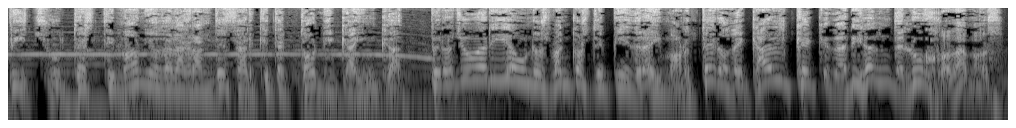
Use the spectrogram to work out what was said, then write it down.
Picchu, testimonio de la grandeza arquitectónica inca. Pero yo haría unos bancos de piedra y mortero de cal que quedarían de lujo, vamos.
